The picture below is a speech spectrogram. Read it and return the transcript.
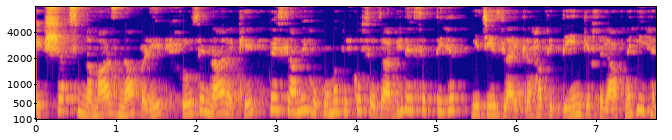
ایک شخص نماز نہ پڑھے، روزے نہ رکھے، تو اسلامی حکومت اس کو سزا بھی دے سکتی ہے۔ یہ چیز لائق رہا الدین کے خلاف نہیں ہے۔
